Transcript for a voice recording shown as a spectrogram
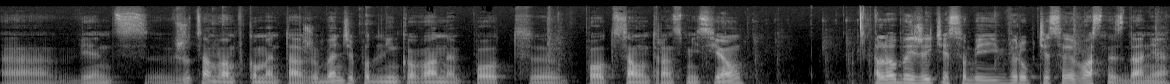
E, więc wrzucam wam w komentarzu, będzie podlinkowane pod, pod całą transmisją. Ale obejrzyjcie sobie i wyróbcie sobie własne zdanie.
